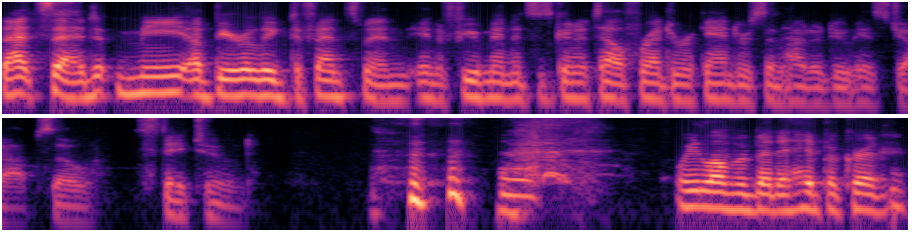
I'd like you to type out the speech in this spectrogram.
that said me a beer league defenseman in a few minutes is going to tell frederik andersen how to do his job so stay tuned We love a bit of hypocrite.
